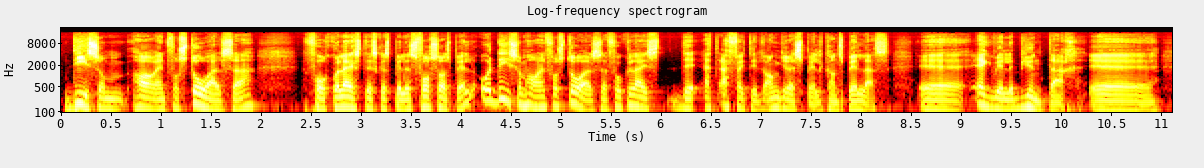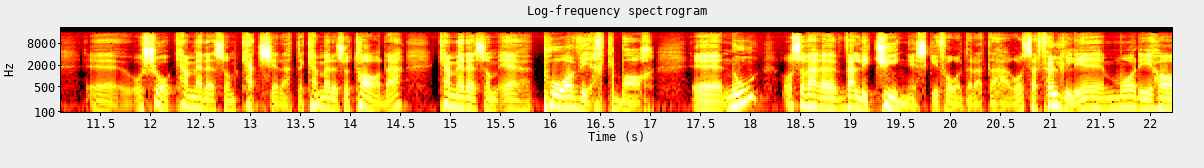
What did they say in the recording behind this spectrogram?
de som har en forståelse for hvordan det skal spilles forsvarsspill, og de som har en forståelse for hvordan et effektivt angrepsspill kan spilles. Eh, jeg ville begynt der. Eh, eh, og se hvem er det som catcher dette, hvem er det som tar det, hvem er det som er påvirkbar eh, nå, og så være veldig kynisk i forhold til dette her. Og selvfølgelig må de ha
